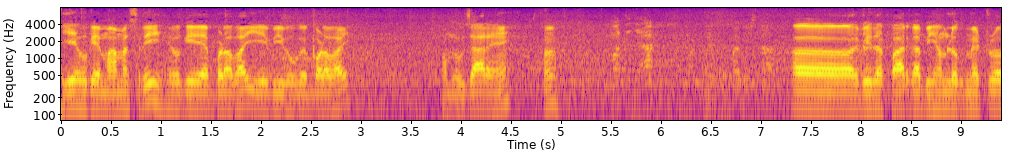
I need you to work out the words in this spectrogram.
ये हो गए मामा श्री, ये हो गए बड़ा भाई, ये भी हो गए बड़ा भाई। हम लोग जा रहे हैं हाँ। अलविदा पार्क, अभी हम लोग मेट्रो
